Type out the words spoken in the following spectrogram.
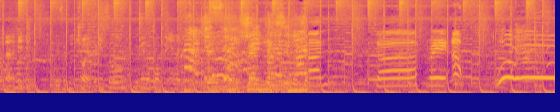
Okay, it's a good choice. So we're gonna pop it in like One, two, three, up. Woohoo!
